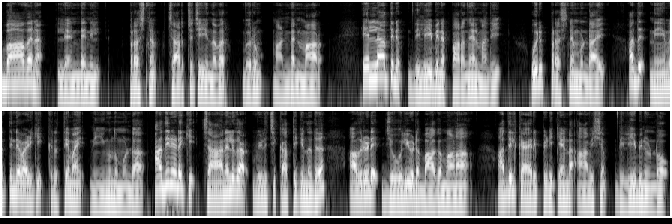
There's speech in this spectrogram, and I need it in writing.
ഭാവന ലണ്ടനിൽ പ്രശ്നം ചർച്ച ചെയ്യുന്നവർ വെറും മണ്ടന്മാർ. എല്ലാത്തിനും ദിലീപിനെ പറഞ്ഞാൽ മതി. ഒരു പ്രശ്നമുണ്ടായി അത് നിയമത്തിന്റെ വഴിക്ക് കൃത്യമായി നീങ്ങുന്നുമുണ്ട്. അതിനിടയ്ക്ക് ചാനലുകാർ വിളിച്ച് കത്തിക്കുന്നത് അവരുടെ ജോലിയുടെ ഭാഗമാണ്. അതിൽ കയറി പിടിക്കേണ്ട ആവശ്യം ദിലീപിനുണ്ടോ?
